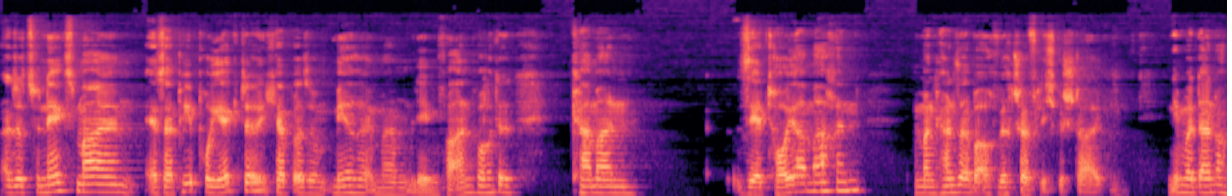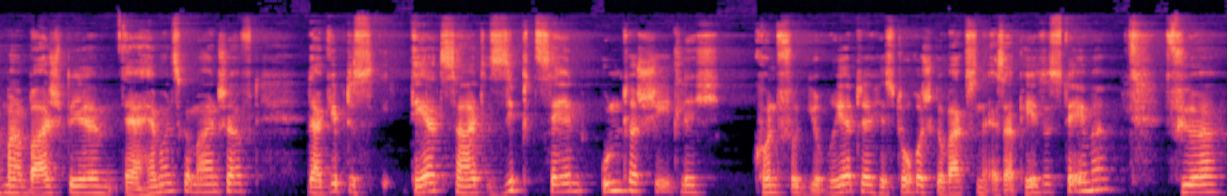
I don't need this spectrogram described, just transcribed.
Also zunächst mal SAP-Projekte, ich habe also mehrere in meinem Leben verantwortet, kann man sehr teuer machen, man kann sie aber auch wirtschaftlich gestalten. Nehmen wir dann nochmal ein Beispiel der Helmholtz-Gemeinschaft. Da gibt es derzeit 17 unterschiedlich konfigurierte, historisch gewachsene SAP-Systeme für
